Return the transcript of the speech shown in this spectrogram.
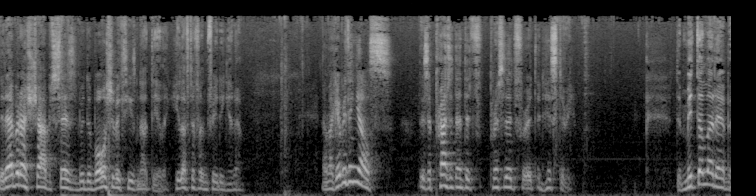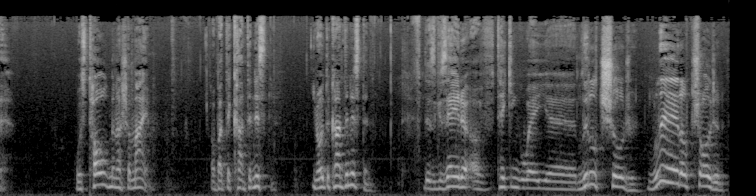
The Rebbe Rashab says with the Bolsheviks he's not dealing. He left it from feeding him. And like everything else, there's a precedent, precedent for it in history. The Mitteler Rebbe was told Min Hashemayim about the Kantanisten. You know what the Kantanisten? There's Gezerah of taking away uh, little children, little children,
